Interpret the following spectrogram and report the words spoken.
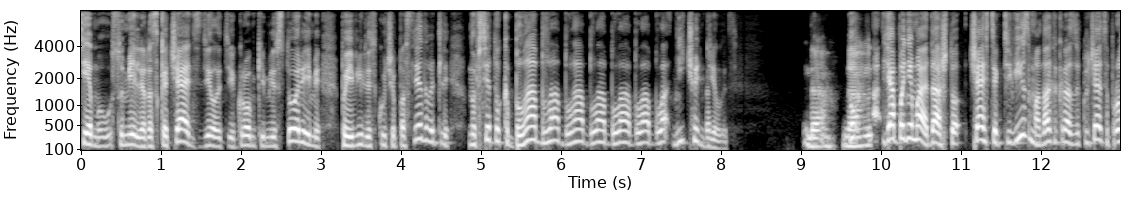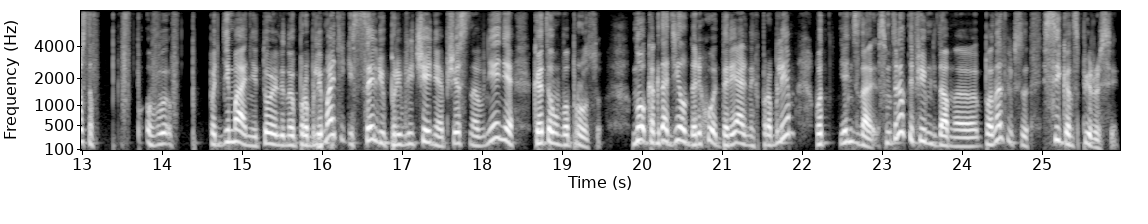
темы сумели раскачать, сделать их громкими историями, появились куча последователей, но все только бла-бла-бла-бла-бла-бла-бла, ничего не делают. Да, да. Ну, а, я понимаю, да, что часть активизма, она как раз заключается просто в, в, в поднимании той или иной проблематики с целью привлечения общественного мнения к этому вопросу. Но когда дело доходит до реальных проблем, вот я не знаю, смотрел ты фильм недавно по Netflix «Sea Conspiracy»?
